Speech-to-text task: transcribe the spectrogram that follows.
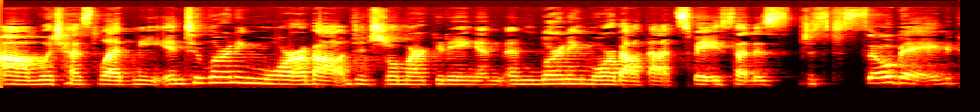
um, which has led me into learning more about digital marketing and, and learning more about that space that is just so big.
